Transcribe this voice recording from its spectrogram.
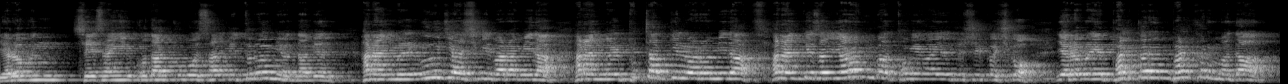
여러분 세상이 고달프고 삶이 두려움이 온다면 하나님을 의지하시길 바랍니다. 하나님을 붙잡길 바랍니다. 하나님께서 여러분과 동행하여 주실 것이고 여러분의 발걸음 발걸음마다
